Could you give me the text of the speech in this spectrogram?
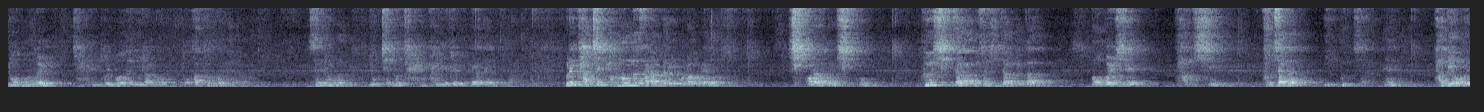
영혼을 잘 돌보는 일하고 똑같은 거예요. 그래서 여러분 육체도 잘 관리를 해야 됩니다. 우리 같이 밥 먹는 사람들을 뭐라 그래요? 식구라고 그래요. 식구. 그 식자가 무슨 식자입니까? 먹을 식, 밥식. 구자는 입구자. 예? 밥이 어디,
